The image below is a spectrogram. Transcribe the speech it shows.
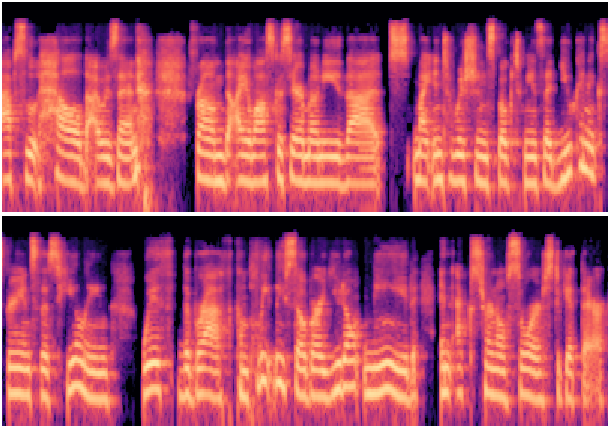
absolute hell that I was in from the ayahuasca ceremony, that my intuition spoke to me and said, You can experience this healing with the breath completely sober. You don't need an external source to get there.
